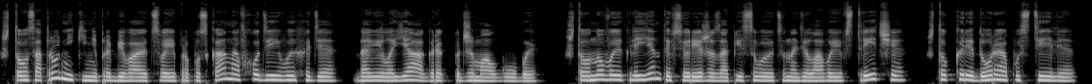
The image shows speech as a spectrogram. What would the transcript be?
Что сотрудники не пробивают свои пропуска на входе и выходе, давила я, а Грег поджимал губы. Что новые клиенты все реже записываются на деловые встречи, что коридоры опустели.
